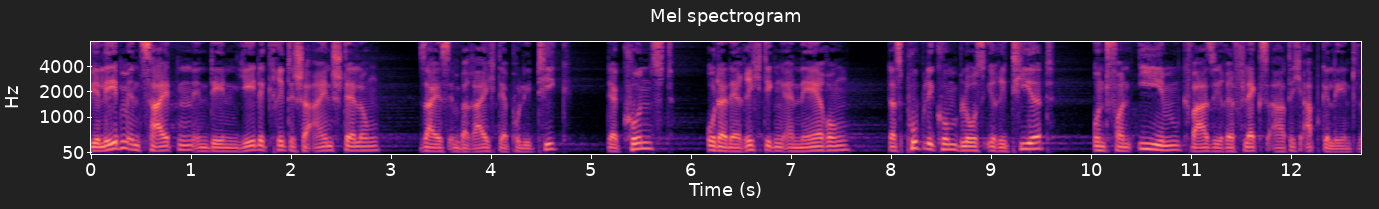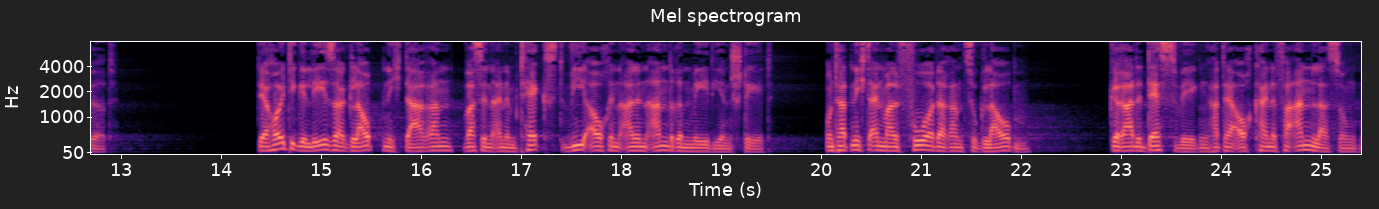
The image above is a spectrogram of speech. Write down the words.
Wir leben in Zeiten, in denen jede kritische Einstellung, sei es im Bereich der Politik, der Kunst oder der richtigen Ernährung, das Publikum bloß irritiert und von ihm quasi reflexartig abgelehnt wird. Der heutige Leser glaubt nicht daran, was in einem Text wie auch in allen anderen Medien steht, und hat nicht einmal vor, daran zu glauben. Gerade deswegen hat er auch keine Veranlassung,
